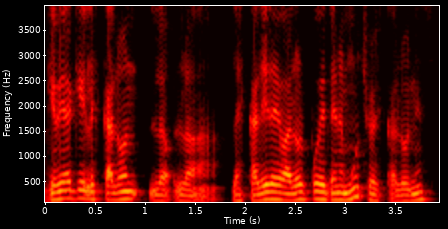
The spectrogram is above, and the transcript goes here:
que vea que el escalón, la, la escalera de valor puede tener muchos escalones.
